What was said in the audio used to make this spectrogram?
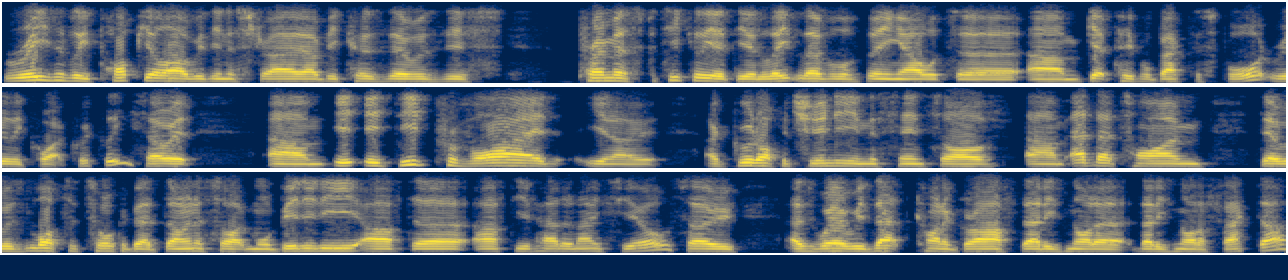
reasonably popular within Australia because there was this premise, particularly at the elite level, of being able to um, get people back to sport really quite quickly. So it, um, it, it did provide you know a good opportunity in the sense of um, at that time there was lots of talk about donor site morbidity after after you've had an ACL. So as where with that kind of graft, that is not a that is not a factor.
